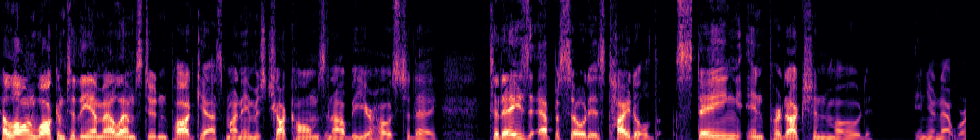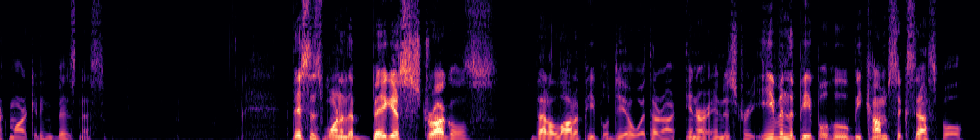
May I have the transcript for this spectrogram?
Hello and welcome to the MLM Student Podcast. My name is Chuck Holmes and I'll be your host today. Today's episode is titled Staying in Production Mode in Your Network Marketing Business. This is one of the biggest struggles that a lot of people deal with in our, in our industry. Even the people who become successful,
